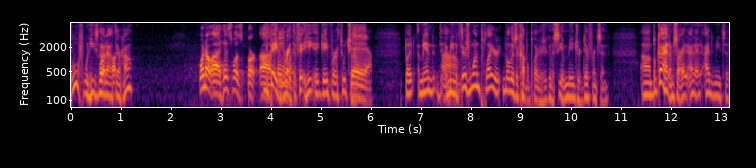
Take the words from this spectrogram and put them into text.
Oof, when he's not out there, huh? Well, no, uh, his was bir- uh, baby, family. right? The fi- he gave birth to a child. yeah, yeah. But I mean, I mean, if there's one player, well, there's a couple players you're going to see a major difference in. Um, but go ahead. I'm sorry. I, I, I didn't mean to.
